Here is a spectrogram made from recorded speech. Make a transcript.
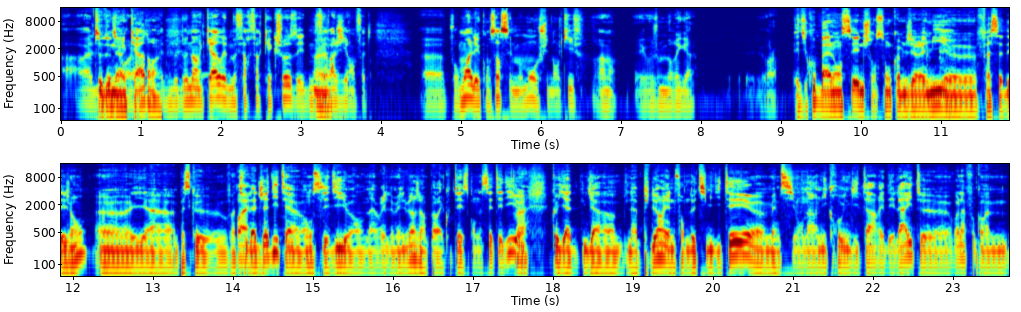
à Te donner un cadre. et de me donner un cadre et de me faire faire quelque chose et de me Ouais. faire agir en fait. Pour moi, les concerts, c'est le moment où je suis dans le kiff, vraiment, et où je me régale. Et voilà. Et du coup, balancer une chanson comme Jérémy euh, face à des gens, euh, il y a parce que enfin, Ouais. tu l'as déjà dit, on se l'est dit en avril 2020, j'ai un peu réécouté ce qu'on s'était dit, Ouais. euh, qu'il y a, il y a de la pudeur, il y a une forme de timidité, euh, même si on a un micro, une guitare et des lights, euh, voilà, faut quand même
